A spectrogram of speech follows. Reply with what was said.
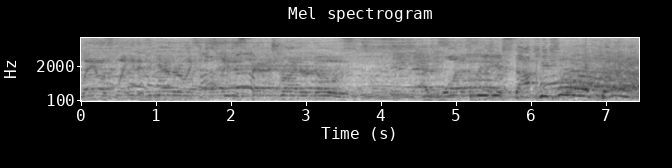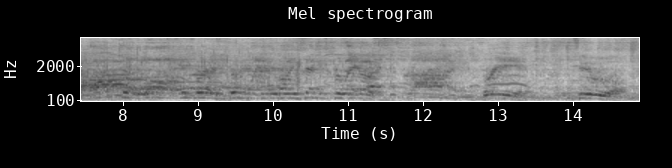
Leo slinging it together like only the Spanish rider knows. Has won the previous stop before. Bam! Off the wall. Inverted foot plant. Five seconds for Layos. Three, two.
